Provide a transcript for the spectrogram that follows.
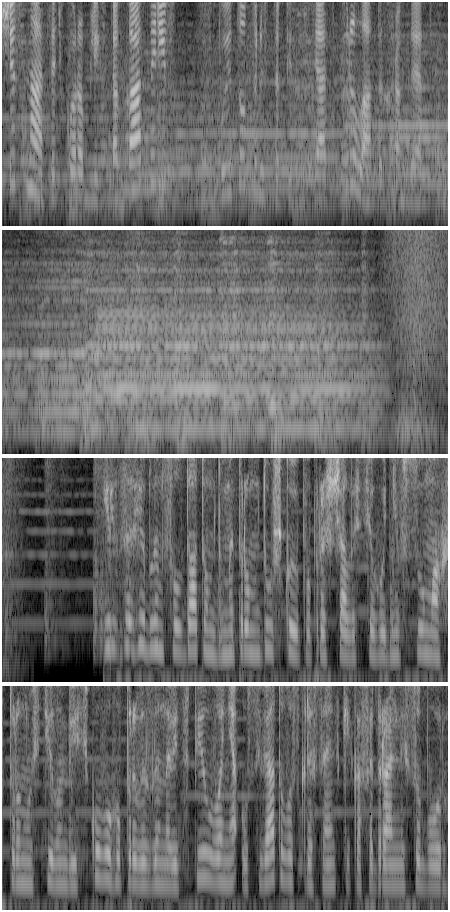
16 кораблів та катерів, збито 350 крилатих ракет. Із загиблим солдатом Дмитром Душкою попрощались сьогодні в Сумах. Трону з тілом військового привезли на відспівування у Свято-Воскресенський кафедральний собор.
